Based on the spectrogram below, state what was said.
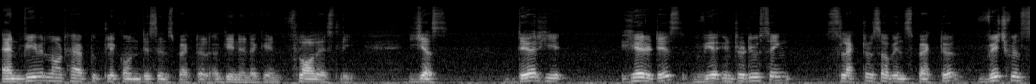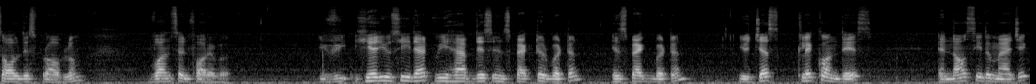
And we will not have to click on this inspector again and again flawlessly. Yes there here here it is. We are introducing SelectorsHub inspector which will solve this problem once and forever. We, here you see that we have this inspector button inspect button. You just click on this and now see the magic.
